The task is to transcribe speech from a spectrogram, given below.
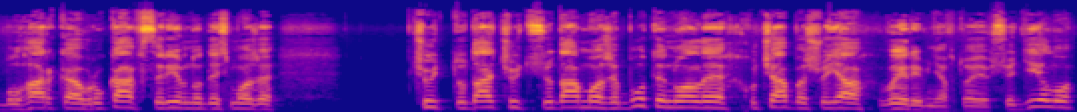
Булгарка в руках все рівно десь може чуть туди, чуть сюди може бути, ну але хоча б, що я вирівняв то є все діло.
